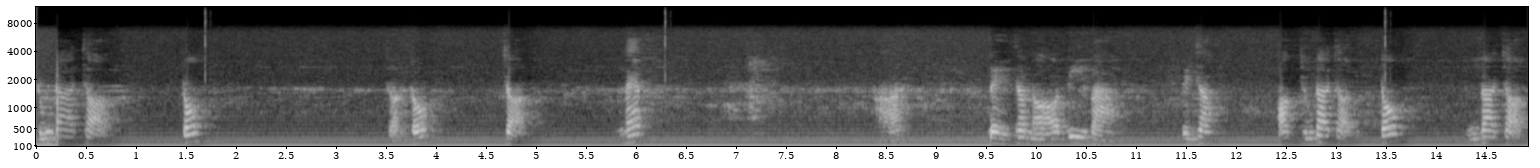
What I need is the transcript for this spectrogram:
Chúng ta chọn tốt chọn tốt chọn left. Đó. để cho nó đi vào bên trong. Hoặc chúng ta chọn tốt chúng ta chọn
